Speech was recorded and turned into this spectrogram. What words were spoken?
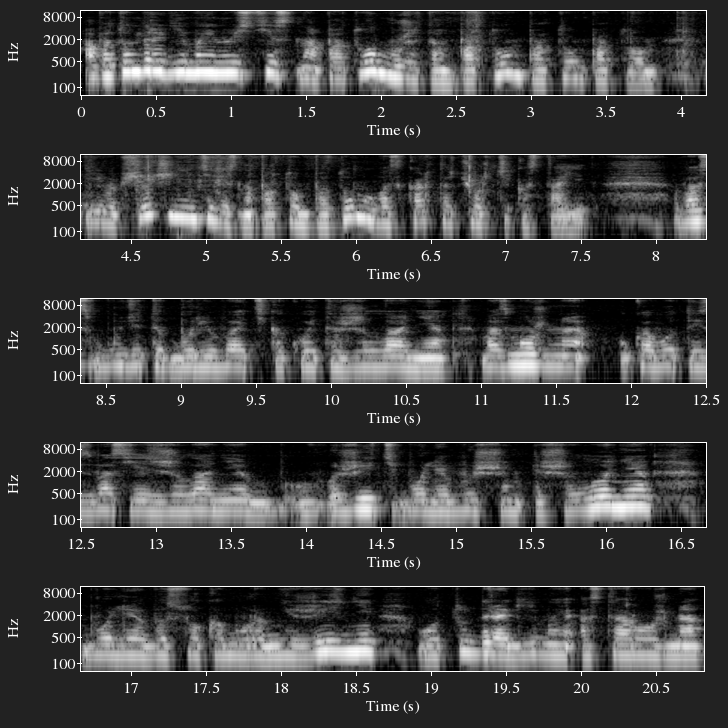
а потом, дорогие мои, ну естественно, а потом уже там потом, потом, потом. И вообще очень интересно, потом, потом у вас карта чертика стоит вас будет обуревать какое-то желание. Возможно, у кого-то из вас есть желание жить в более высшем эшелоне, более высоком уровне жизни. Вот тут, дорогие мои, осторожно.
